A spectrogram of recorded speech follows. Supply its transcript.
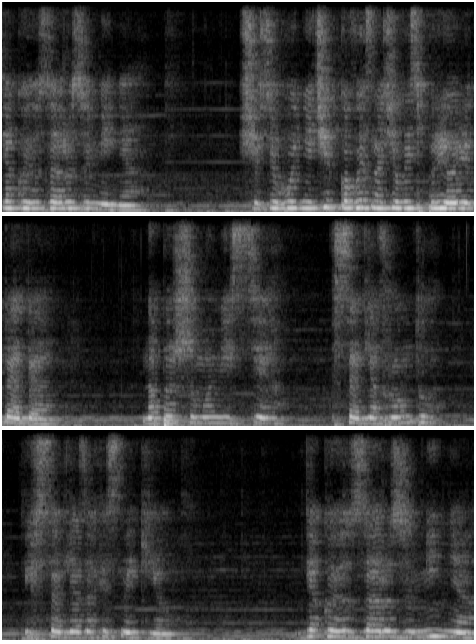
Дякую за розуміння, що сьогодні чітко визначились пріоритети. На першому місці все для фронту і все для захисників. Дякую за розуміння,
